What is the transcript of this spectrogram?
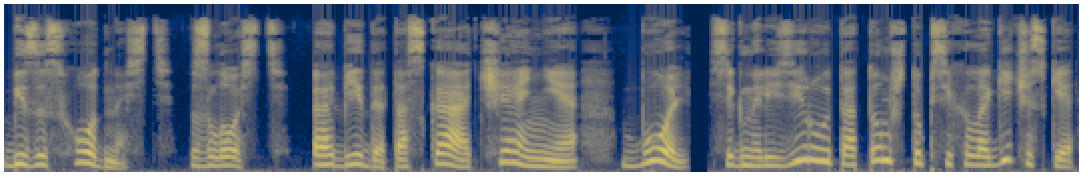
Безысходность, злость, обида, тоска, отчаяние, боль сигнализируют о том, что психологически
